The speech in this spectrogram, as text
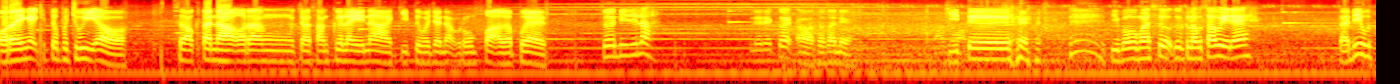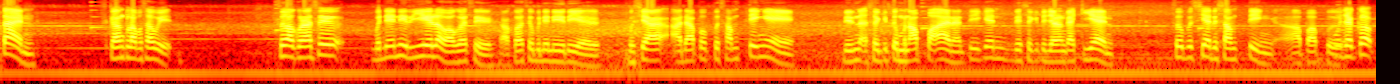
Orang ingat kita pencuri tau. So aku tak nak orang macam sangka lain lah. Kita macam nak berompak ke apa kan so ni je lah boleh rekod ah suasana kita dibawa masuk ke kelapa sawit eh. Tadi hutan. Sekarang kelapa sawit. So aku rasa benda ni real lah aku rasa. Aku rasa benda ni real. Mesti ada apa-apa something eh. Dia nak suruh kita menampak kan. Nanti kan dia suruh kita jalan kaki kan. So mesti ada something apa-apa. Aku cakap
